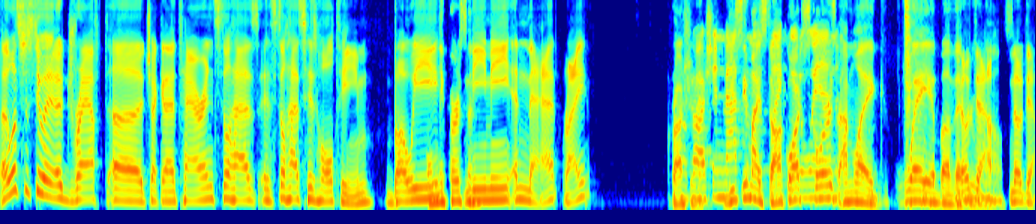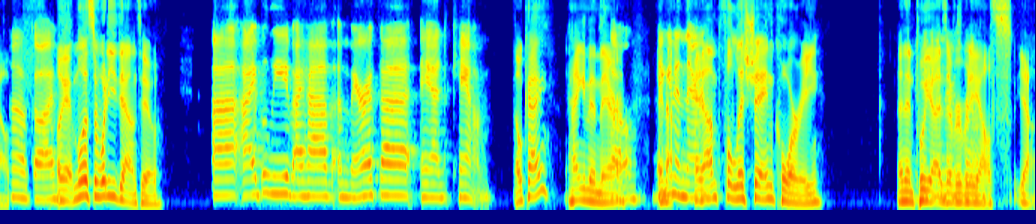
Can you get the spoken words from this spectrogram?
Uh, let's just do a, a draft uh check. And Taran still has it still has his whole team. Bowie, Only person. Mimi, and Matt, right? Crushing gosh, it. and you see my most stock watch scores? I'm like way above no everyone doubt. else. No doubt. oh gosh Okay, Melissa, what are you down to? Uh, I believe I have America and Cam. Okay. Hanging in there. So hanging and, in there. And I'm Felicia and Cory. And then Hanging Puya is everybody well. else. Yeah.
